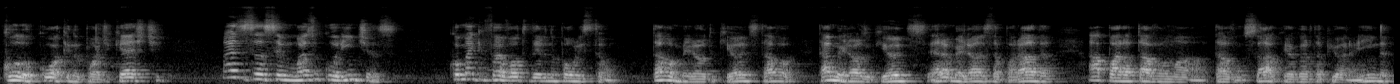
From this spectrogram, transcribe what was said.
colocou aqui no podcast. Mas, essa, mas o Corinthians, como é que foi a volta dele no Paulistão? Tava melhor do que antes? Tava tá melhor do que antes, era melhor antes da parada, a para tava, uma, tava um saco e agora tá pior ainda.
